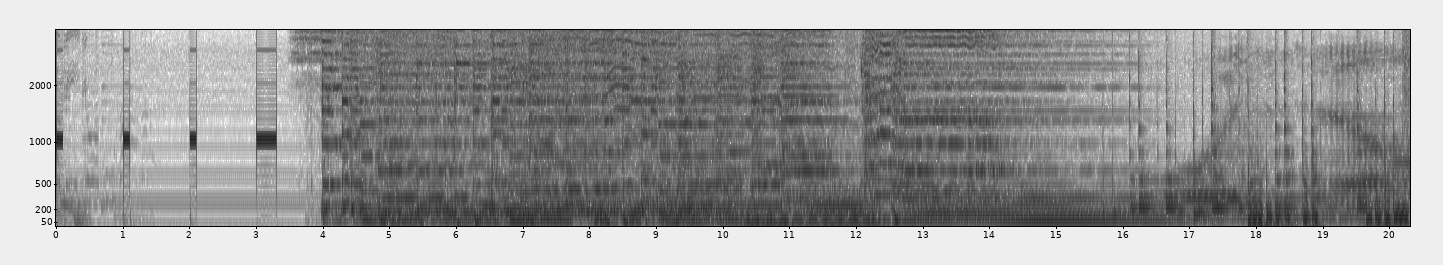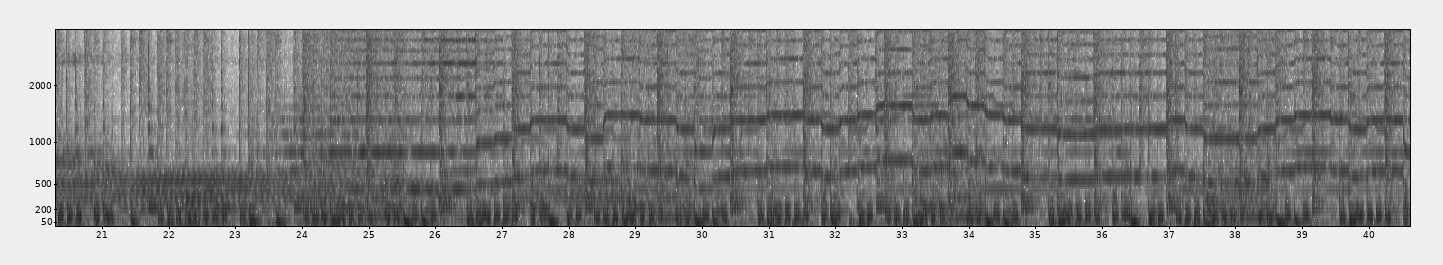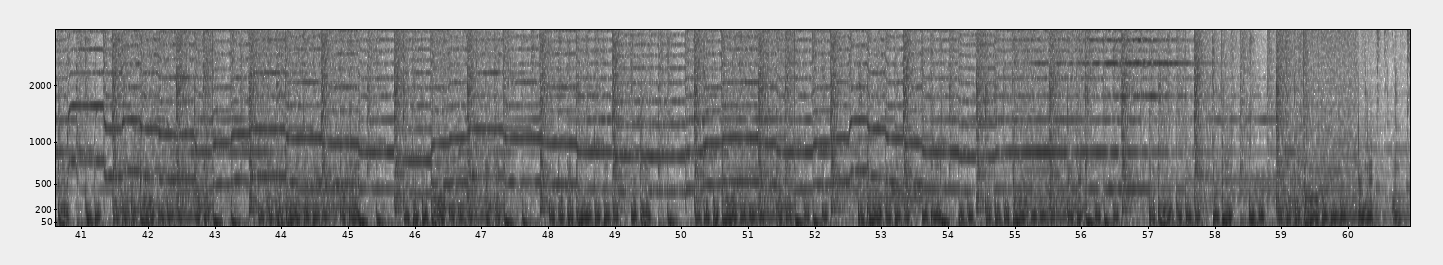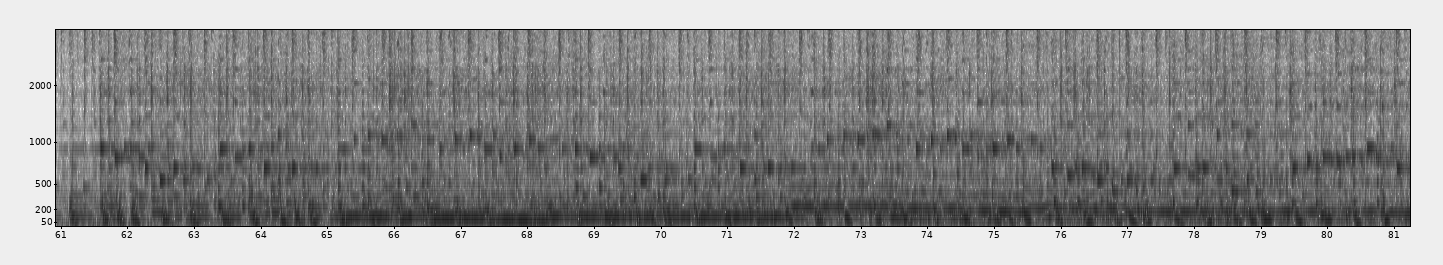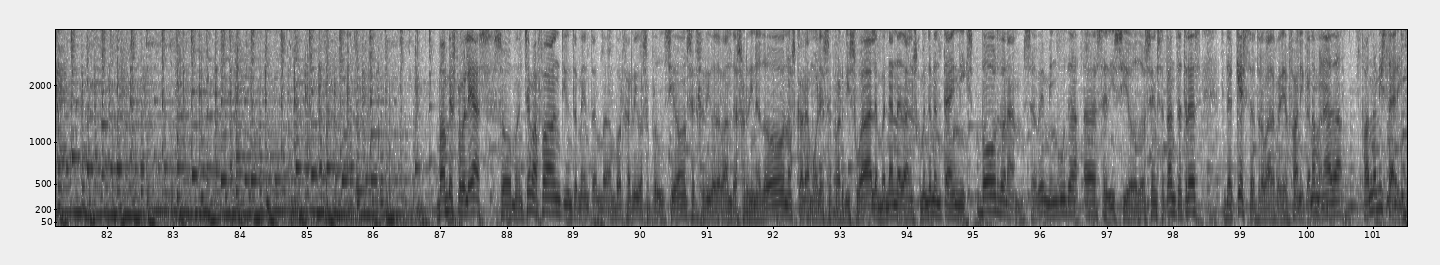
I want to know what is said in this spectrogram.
Bon vespre, Balears. Som en Xema Font, juntament amb en Borja Rigo a producció, en Sergio Rigo davant de l'ordinador, en Òscar Amores a part visual, en Bernat Nadal els comandaments tècnics. Vos donam la benvinguda a l'edició 273 d'aquesta trobada radiofònica anomenada Font de Misteris.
